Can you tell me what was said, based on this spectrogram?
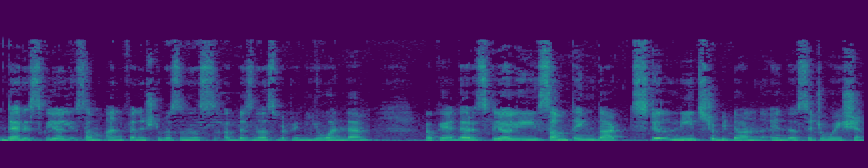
There is clearly some unfinished business a business between you and them okay? There is clearly something that still needs to be done in this situation.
